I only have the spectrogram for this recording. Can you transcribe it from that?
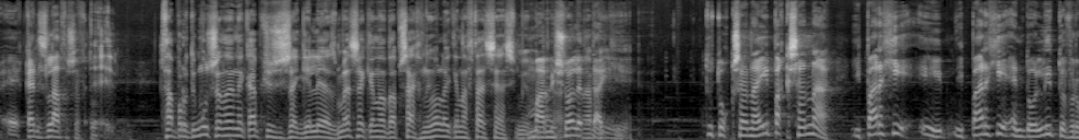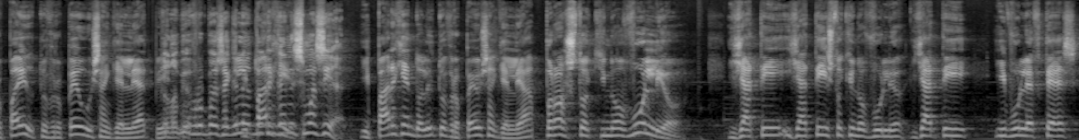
Ε, Κάνεις λάθος αυτό. Θα προτιμούσα να είναι κάποιος εισαγγελέας μέσα και να τα ψάχνει όλα και να φτάσει σε ένα σημείο. Μα μετά μισό να λεπτάκι. πει, Του το ξαναείπα ξανά. Υπάρχει, η- υπάρχει εντολή του Ευρωπαίου, του Ευρωπαίου Εισαγγελέα. Τον οποίο Ευρωπαίο Εισαγγελέα δεν Υπάρχει- έχει κανεί σημασία. Υπάρχει εντολή του Ευρωπαίου Εισαγγελέα προς το Κοινοβούλιο. Γιατί, γιατί στο Κοινοβούλιο, γιατί οι βουλευτές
